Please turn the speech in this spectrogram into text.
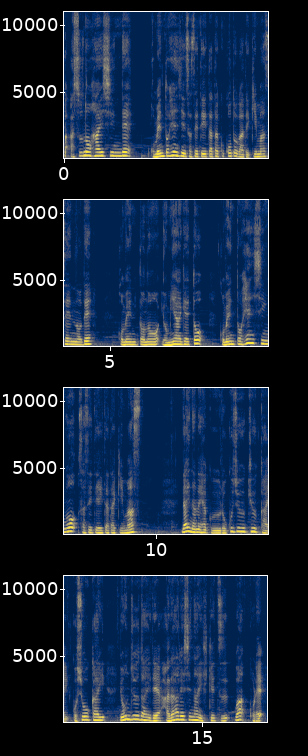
明日の配信でコメント返信させていただくことができませんのでコメントの読み上げとコメント返信をさせていただきます。第769回ご紹介40代で肌荒れしない秘訣はこれ。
